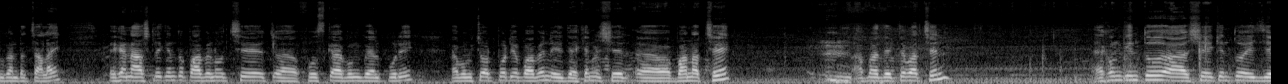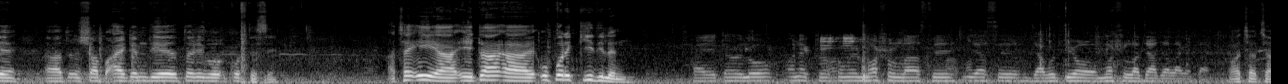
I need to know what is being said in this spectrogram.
দোকানটা চালায়। এখানে আসলে কিন্তু পাবেন হচ্ছে ফুচকা এবং বেলপুরি এবং চটপটিও পাবেন। এই দেখেন সে বানাচ্ছে। আপনারা দেখতে পাচ্ছেন। এখন কিন্তু সে কিন্তু এই যে সব আইটেম দিয়ে তৈরি করতেছে। আচ্ছা এই এটা উপরে কি দিলেন? ভাই এটা হলো অনেক রকমের মশলা আছে ই আছে যাবতীয় মশলা যা যা লাগে তার আচ্ছা আচ্ছা।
